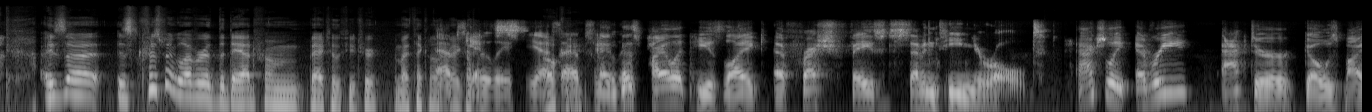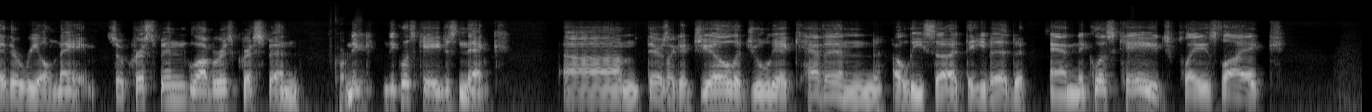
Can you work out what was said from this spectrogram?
Is uh is Crispin Glover the dad from Back to the Future? Am I thinking of the right guy? absolutely. Yes. Yes, Okay. And this pilot, he's like a fresh faced 17 year old. Actually, every actor goes by their real name. So Crispin Glover is Crispin, Of course. Nick Nicholas Cage is Nick. Um, there's like a Jill, a Julia, Kevin, a Lisa, a David, and Nicholas Cage plays like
